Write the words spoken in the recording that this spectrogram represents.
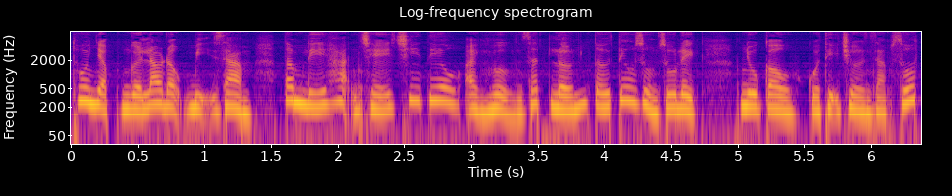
thu nhập người lao động bị giảm, tâm lý hạn chế chi tiêu ảnh hưởng rất lớn tới tiêu dùng du lịch, nhu cầu của thị trường giảm sút.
